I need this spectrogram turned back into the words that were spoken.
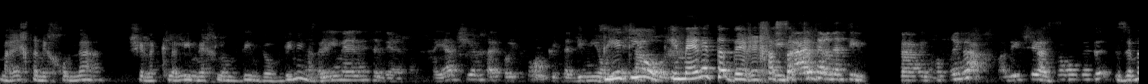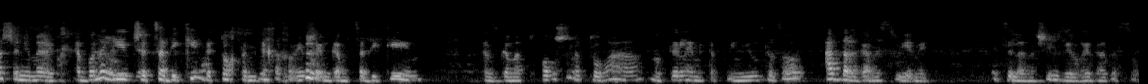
המערכת הנכונה של הכללים, איך לומדים ועובדים עם אבל זה. אם אין את הדרך, חייב שיהיה לך איפה לפרוק את הדמיון. בדיוק. אם אין את הדרך, אם הסכנה... האלטרנטיבה? הם חופרים לך, עדיף שיעצור את זה. מה שאני אומרת. בוא נגיד שצדיקים בתוך תלמידי חכמים שהם גם צדיקים, אז גם האור של התורה נותן להם את הפנימיות הזאת עד דרגה מסוימת. אצל אנשים זה יורד עד הסוף.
